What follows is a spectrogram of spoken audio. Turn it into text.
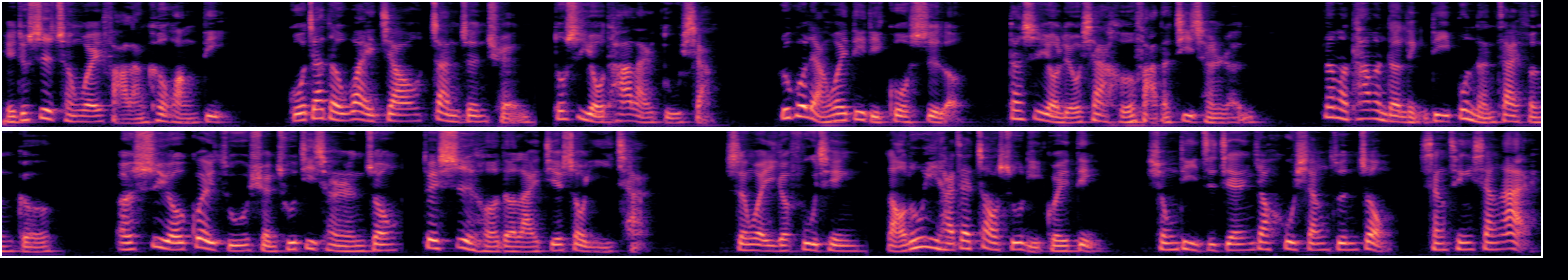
也就是成为法兰克皇帝。国家的外交、战争权都是由他来独享。如果两位弟弟过世了，但是有留下合法的继承人，那么他们的领地不能再分割，而是由贵族选出继承人中最适合的来接受遗产。身为一个父亲，老路易还在诏书里规定，兄弟之间要互相尊重、相亲相爱，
